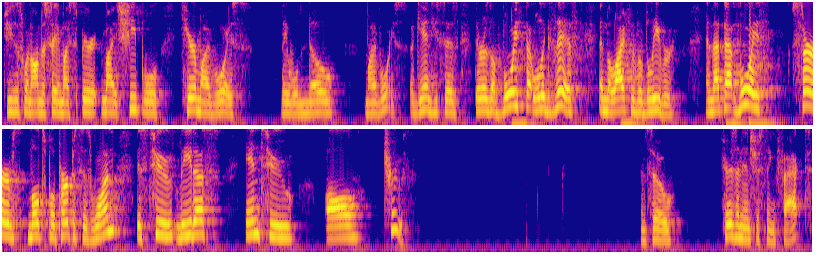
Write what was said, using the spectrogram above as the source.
Jesus went on to say, My spirit, my sheep will hear my voice. They will know my voice. Again, he says, there is a voice that will exist in the life of a believer, and that that voice serves multiple purposes. One is to lead us into all truth. And so here's an interesting fact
